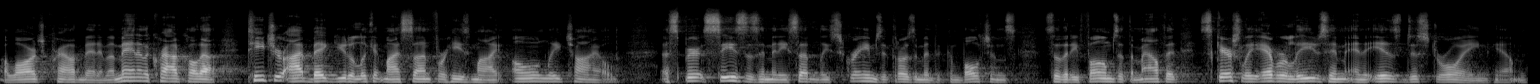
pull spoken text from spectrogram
a large crowd met him. A man in the crowd called out, Teacher, I beg you to look at my son, for he's my only child. A spirit seizes him and he suddenly screams. It throws him into convulsions so that he foams at the mouth. It scarcely ever leaves him and is destroying him.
